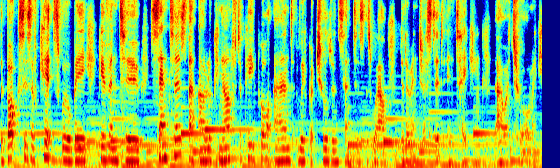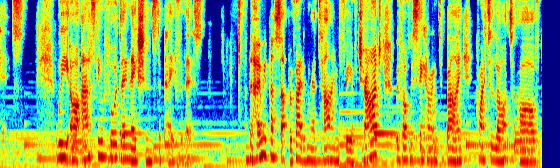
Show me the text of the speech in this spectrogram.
The boxes of kits will be given to centres that are looking after people, and we've got children's centres as well that are interested in taking our trauma kits. We are asking for donations to pay for this. The homeopaths are providing their time free of charge. We've obviously having to buy quite a lot of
